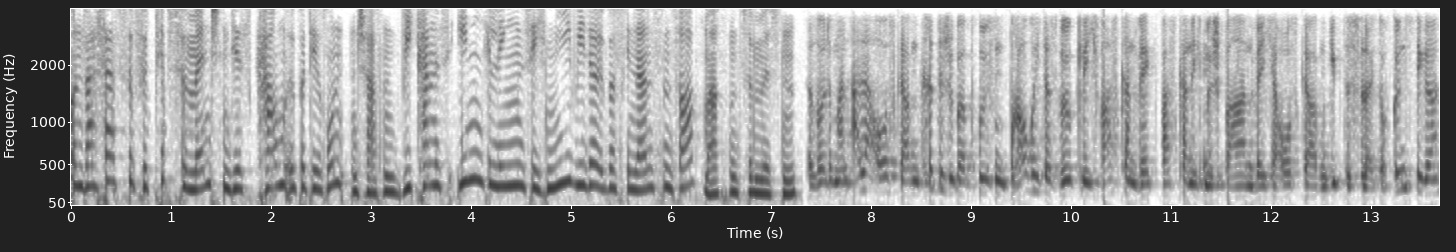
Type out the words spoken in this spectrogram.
Und was hast du für Tipps für Menschen, die es kaum über die Runden schaffen? Wie kann es ihnen gelingen, sich nie wieder über Finanzen Sorgen machen zu müssen? Da sollte man alle Ausgaben kritisch überprüfen. Brauche ich das wirklich? Was kann weg? Was kann ich mir sparen? Welche Ausgaben gibt es vielleicht auch günstiger?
